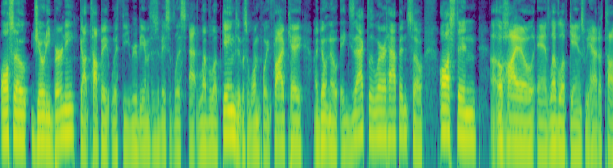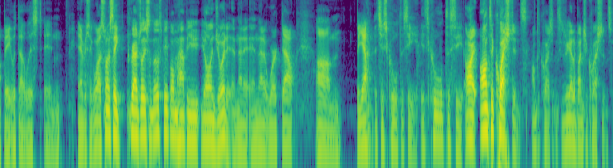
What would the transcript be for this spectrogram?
Also, Jody Burney got top eight with the Ruby Amethyst Evasive list at Level Up Games. It was a 1.5k. I don't know exactly where it happened. So Austin, uh, Ohio, and Level Up Games, we had a top eight with that list in. And every single one. I just want to say congratulations to those people. I'm happy you, you all enjoyed it and that it and that it worked out. Um, but yeah, it's just cool to see. It's cool to see. All right, on to questions. On to questions because we got a bunch of questions.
